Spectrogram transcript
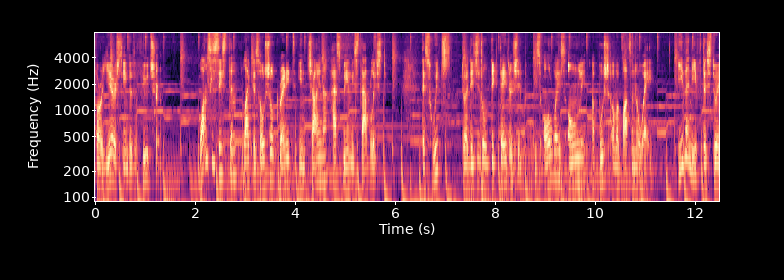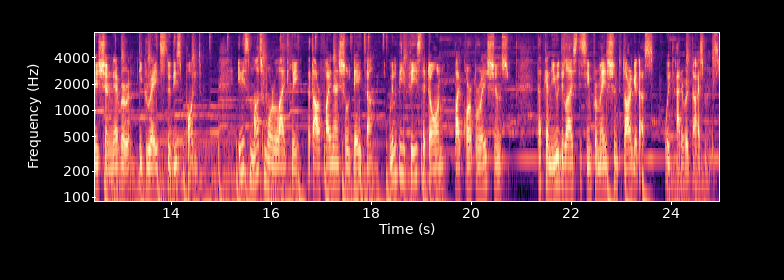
for years into the future? Once a system like the social credit in China has been established, the switch to a digital dictatorship is always only a push of a button away. Even if the situation never degrades to this point, it is much more likely that our financial data will be feasted on by corporations that can utilize this information to target us with advertisements.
